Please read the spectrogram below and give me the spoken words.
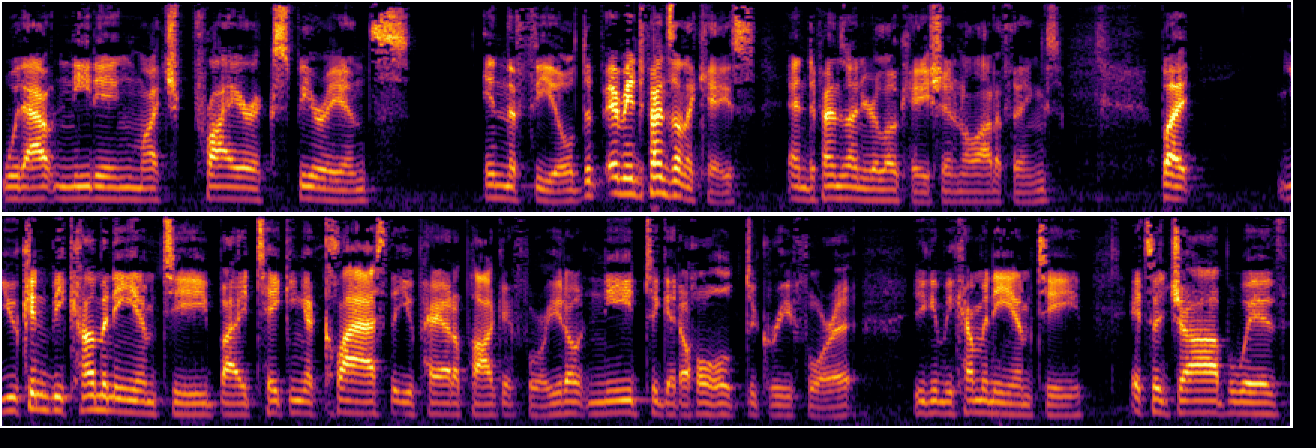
without needing much prior experience in the field. I mean, it depends on the case and depends on your location and a lot of things. But you can become an EMT by taking a class that you pay out of pocket for. You don't need to get a whole degree for it. You can become an EMT. It's a job with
